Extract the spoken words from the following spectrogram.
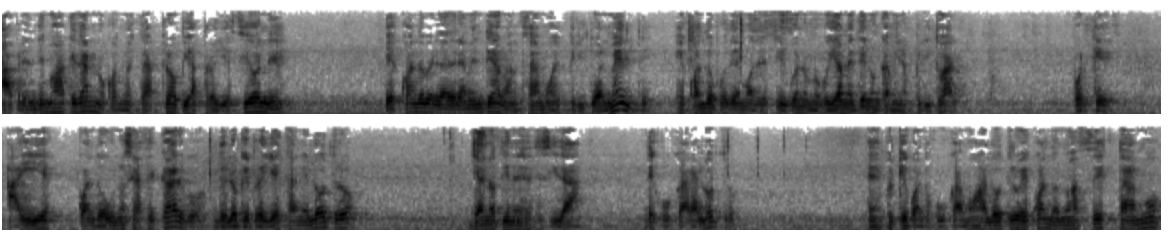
aprendemos a quedarnos con nuestras propias proyecciones, es cuando verdaderamente avanzamos espiritualmente. Es cuando podemos decir, bueno, me voy a meter en un camino espiritual. Porque ahí es cuando uno se hace cargo de lo que proyecta en el otro, ya no tiene necesidad de juzgar al otro. ¿Eh? Porque cuando juzgamos al otro es cuando no aceptamos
